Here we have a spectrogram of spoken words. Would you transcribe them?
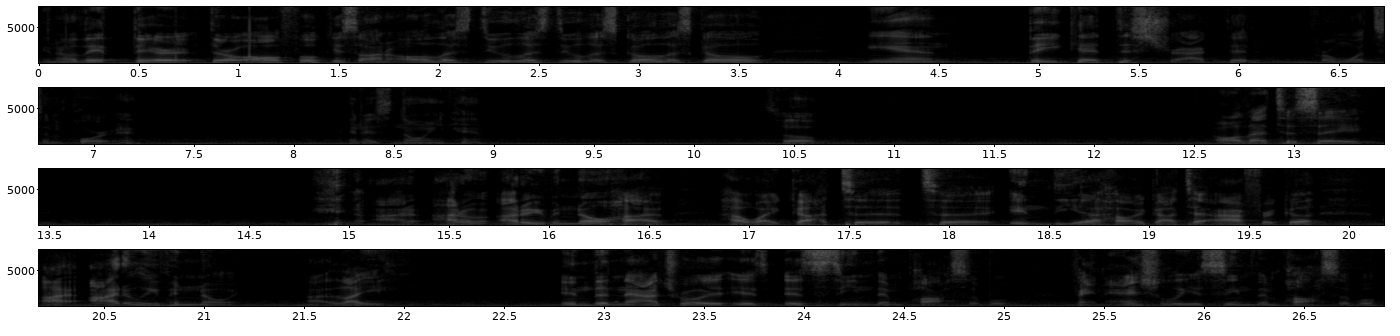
You know, they, they're they're all focused on, oh, let's do, let's do, let's go, let's go. And they get distracted from what's important, and it's knowing Him. So, all that to say, I, I don't I don't even know how how I got to to India, how I got to Africa. I I don't even know it. I, like in the natural, it, it, it seemed impossible. Financially, it seemed impossible,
